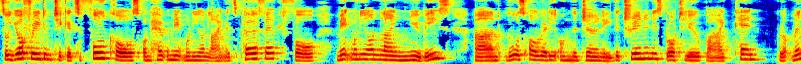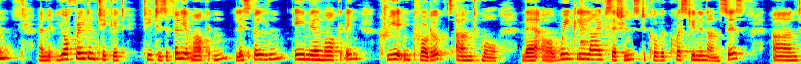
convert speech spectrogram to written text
so Your Freedom Ticket's a full course on how to make money online. It's perfect for make money online newbies and those already on the journey. The training is brought to you by Ken Bluttman and Your Freedom Ticket teaches affiliate marketing, list building, email marketing, creating products and more. There are weekly live sessions to cover question and answers and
